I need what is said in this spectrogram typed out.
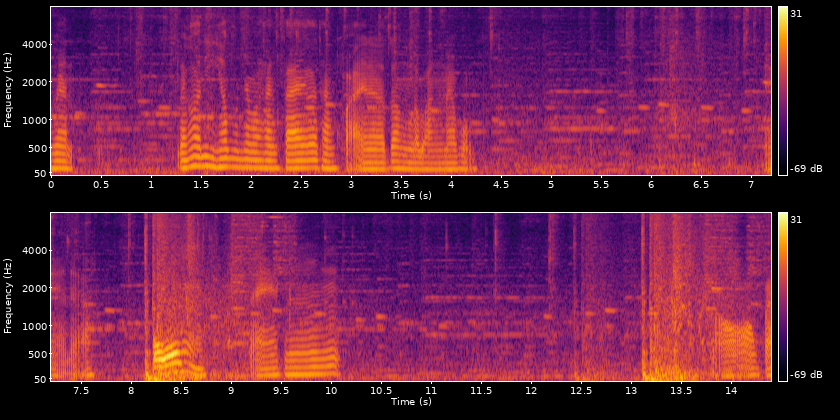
เพื่อน แล้วก็นี่ครับมันจะมาทางซ้ายแล้วก็ทางขวานะเราต้องระวังนะครับผมแอบเดี๋ยวปุ้มแตกหนึ่ง องไป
